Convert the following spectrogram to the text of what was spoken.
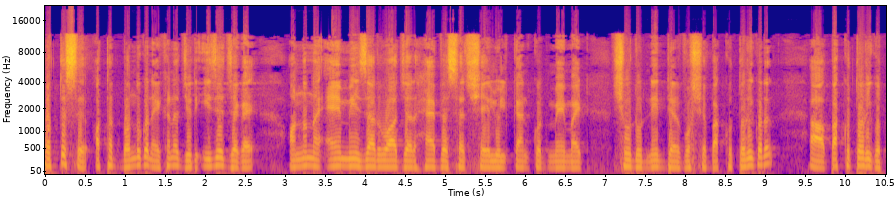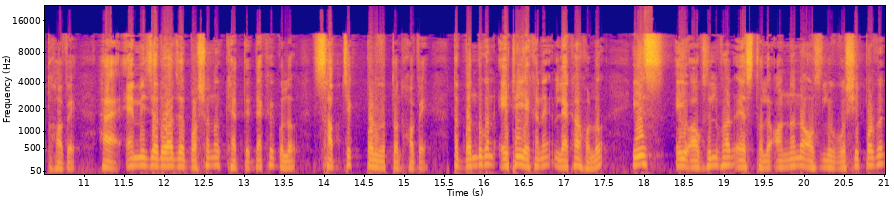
করতেছে? অর্থাৎ বন্ধুগণ, এখানে যদি ইজের জায়গায় অন্যান্য am is are was were have a set shall will can could may might should would need dare বসে বাক্য তৈরি করেন বাক্য তৈরি করতে হবে। হ্যাঁ এম ইজ আর ওয়াজ আর বসানোর ক্ষেত্রে দেখা গেলো সাবজেক্ট পরিবর্তন হবে। তো বন্ধুগণ, এটাই এখানে লেখা হলো। ইজ এই অক্সিলভার এর স্থলে অন্যান্য অক্সিল বসিয়ে পড়বেন।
